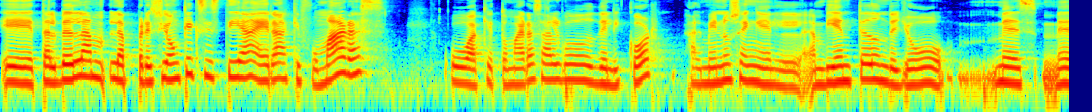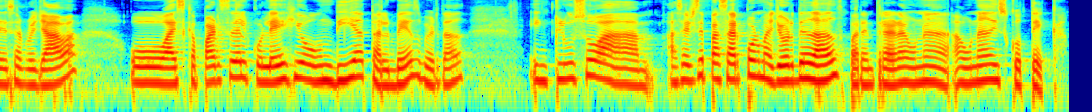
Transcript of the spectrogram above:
eh, tal vez la, la, presión que existía era que fumaras o a que tomaras algo de licor, al menos en el ambiente donde yo me, desarrollaba, o a escaparse del colegio un día tal vez, ¿verdad? Incluso a hacerse pasar por mayor de edad para entrar a una discoteca.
